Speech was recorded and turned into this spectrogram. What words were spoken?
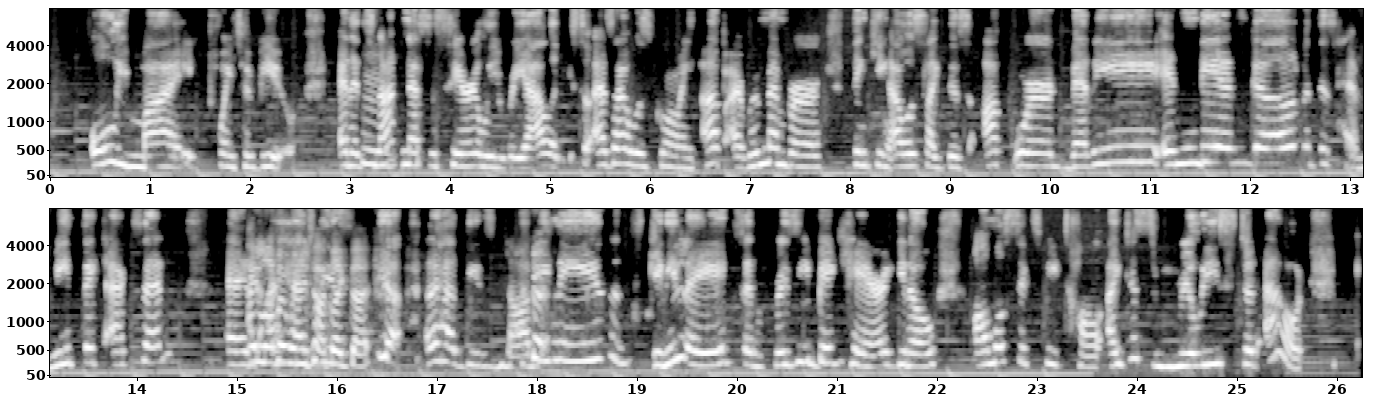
only my point of view and it's Hmm. not necessarily reality. So as I was growing up, I remember thinking I was like this awkward, very Indian girl with this heavy, thick accent. And I love it when you talk these- like that. yeah, and I had these knobby knees and skinny legs and frizzy big hair, you know, almost six feet tall. I just really stood out.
